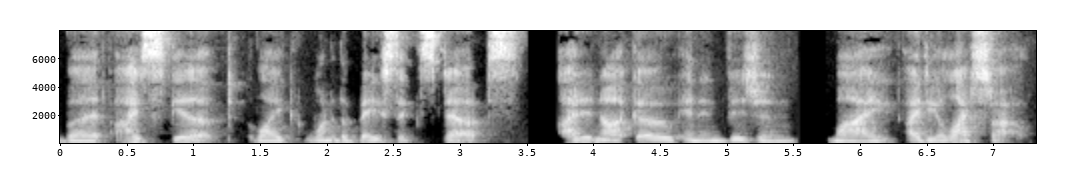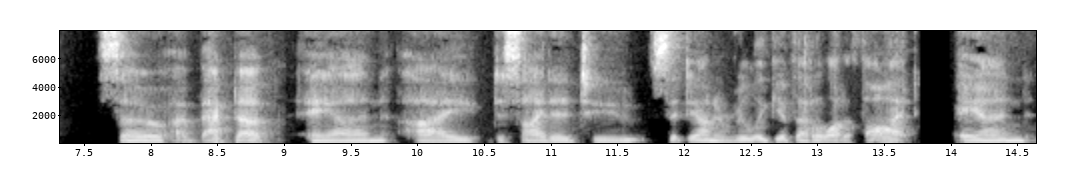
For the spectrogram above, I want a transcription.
but I skipped like one of the basic steps I did not go and envision my ideal lifestyle. So I backed up and I decided to sit down and really give that a lot of thought. And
